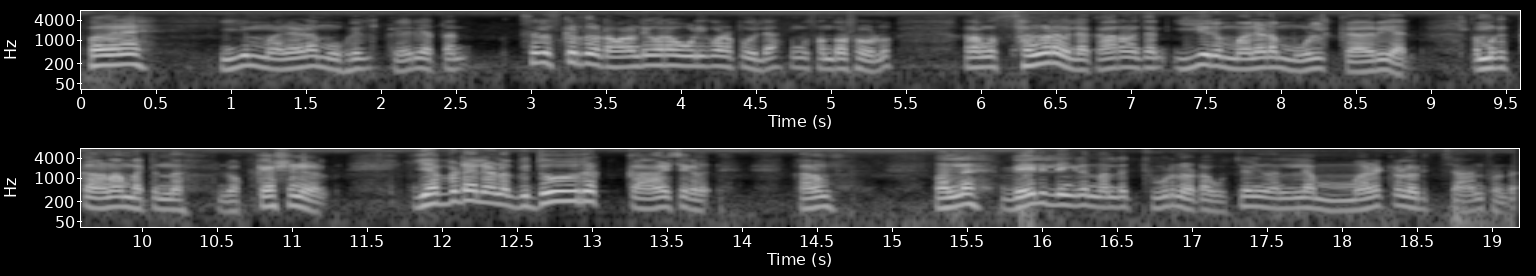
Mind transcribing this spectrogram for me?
അപ്പോൾ അങ്ങനെ ഈ മലയുടെ മുകളിൽ കയറി എത്താൻ റിസ്ക് എടുത്ത് കേട്ടോ. വണ്ടി കുറേ ഓടി കുഴപ്പമില്ല. നമുക്ക് സന്തോഷമുള്ളൂ. കാരണം നമുക്ക് സങ്കടമില്ല. കാരണം വെച്ചാൽ ഈ ഒരു മലയുടെ മുകളിൽ കയറിയാൽ നമുക്ക് കാണാൻ പറ്റുന്ന ലൊക്കേഷനുകൾ എവിടെയാണ് വിദൂര കാഴ്ചകൾ. കാരണം നല്ല വെയിലില്ലെങ്കിലും നല്ല ചൂടിന് കേട്ടോ. ഉച്ച കഴിഞ്ഞ് നല്ല മഴയ്ക്കുള്ള ഒരു ചാൻസ് ഉണ്ട്.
